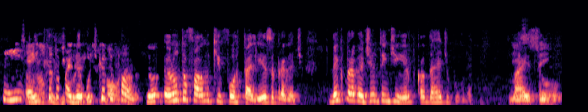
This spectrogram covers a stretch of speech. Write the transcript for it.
Sim, é os isso que eu tô mas é isso que eu tô falando. Eu, eu não tô falando que Fortaleza, Bragantino. Bem que o Bragantino tem dinheiro por causa da Red Bull, né? Mas Isso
